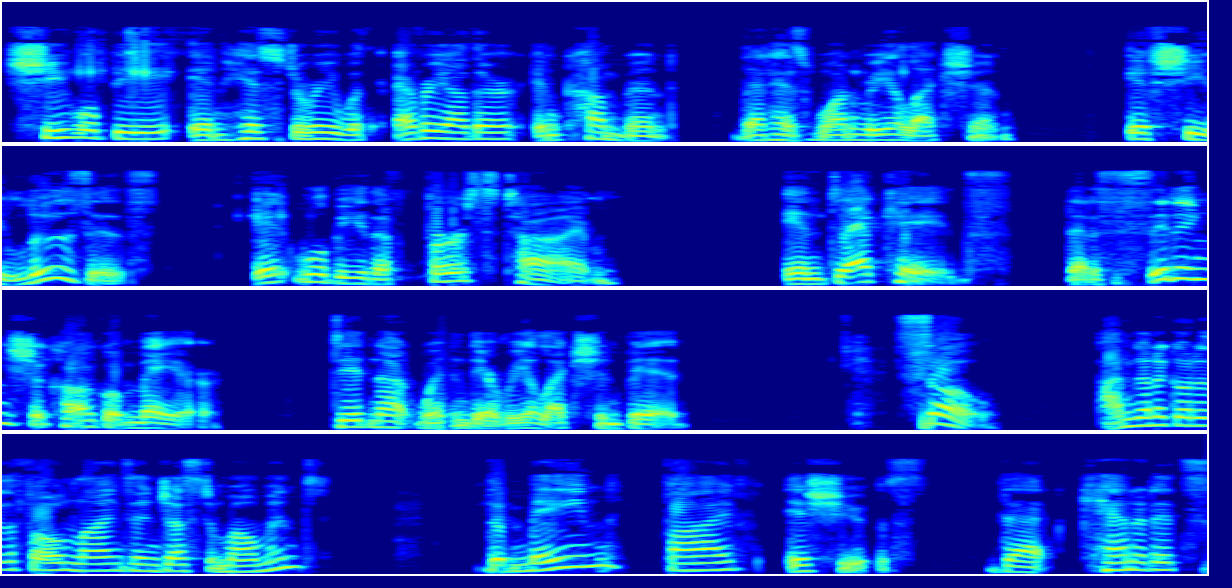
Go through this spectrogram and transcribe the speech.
she will be in history with every other incumbent that has won re-election. If she loses, it will be the first time in decades that a sitting Chicago mayor did not win their reelection bid. So I'm going to go to the phone lines in just a moment. The main five issues that candidates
